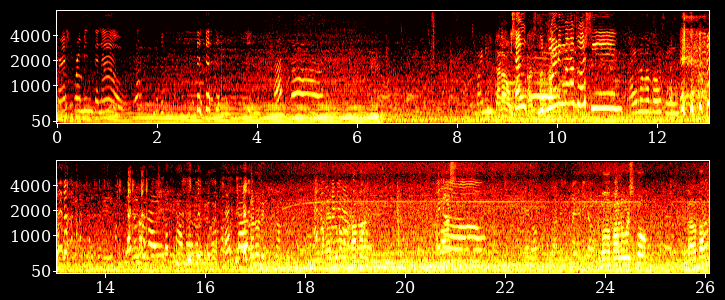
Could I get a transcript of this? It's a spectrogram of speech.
Fresh from Mindanao. Isang good morning mga bossing! Ay, mga bossing. Gano'n ba na yung next natin? Let's go! Ganun eh. Kaya doon ako nakapang. Hello! Yung mga followers mo. Nag-aabang.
